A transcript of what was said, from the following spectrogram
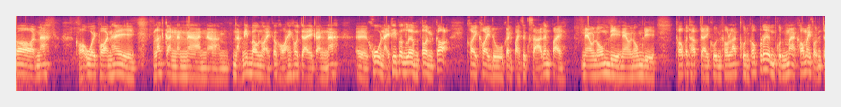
ก็นะ ขออวยพรให้รักกันนานๆอ่าหนักนิดเบาหน่อยก็ขอให้เข้าใจกันนะเออคู่ไหนที่เพิ่งเริ่มต้นก็ค่อยๆดูกันไปศึกษากันไป แนวโน้มดี แนวโน้มดี เขาประทับใจคุณเขารักคุณเขาปลื้มคุณมากเขาไม่สนใจ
